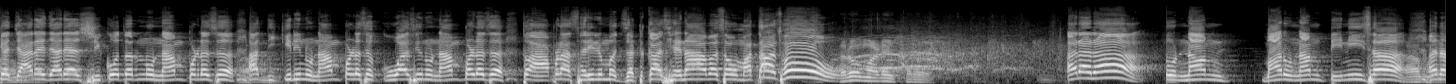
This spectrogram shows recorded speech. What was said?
કે જ્યારે જ્યારે આ શિકોતરનું નામ પડે છે આ દીકરીનું નામ પડે છે કુવાસીનું નામ પડે છે તો આપણા શરીરમાં ઝટકા છે ના આવે છે? માતા છો. અરે અરે. નામ મારું નામ ટીની છે અને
